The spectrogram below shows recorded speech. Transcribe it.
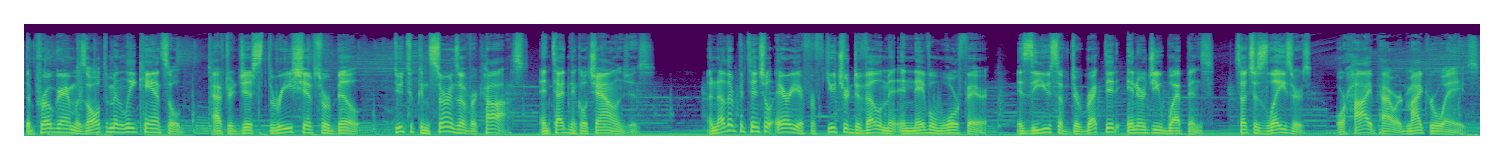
the program was ultimately canceled after just three ships were built due to concerns over cost and technical challenges. Another potential area for future development in naval warfare is the use of directed energy weapons, such as lasers or high-powered microwaves.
